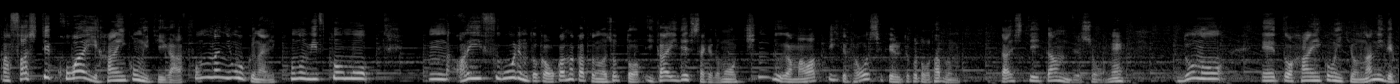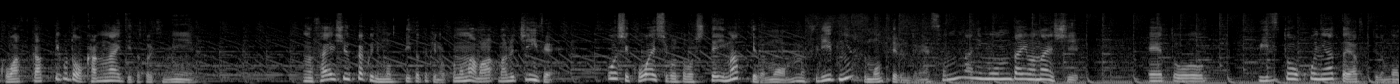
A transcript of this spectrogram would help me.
まあ、さして怖い範囲攻撃がそんなに多くない。このウィズトも、うん、アイスゴーレムとか置かなかったのはちょっと意外でしたけども、キングが回ってきて倒してくれるってことを多分期待していたんでしょうね。どのえっ、ー、と、範囲攻撃を何で壊すかっていうことを考えていたときに、最終区画に持っていた時のこのままマルチインフェ、少し怖い仕事をしていますけども、フリーズニュース持ってるんでね、そんなに問題はないし、えっ、ー、と、ウィズとここにあったやつっていうのも、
